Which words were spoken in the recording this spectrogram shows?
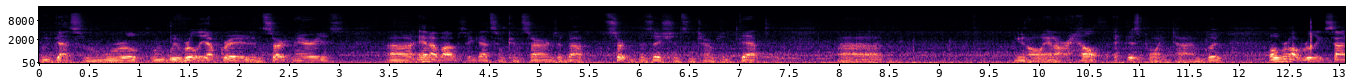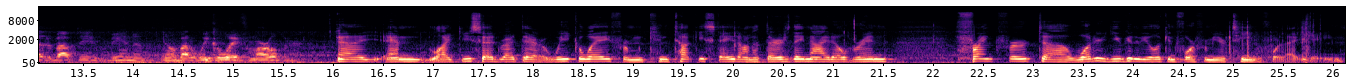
we've got some real, we've really upgraded in certain areas. Uh, and I've obviously got some concerns about certain positions in terms of depth, uh, you know, and our health at this point in time. But overall, really excited about the being, a, you know, about a week away from our opener. Uh, and like you said right there, a week away from Kentucky State on a Thursday night over in Frankfort. Uh, what are you going to be looking for from your team before that game?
